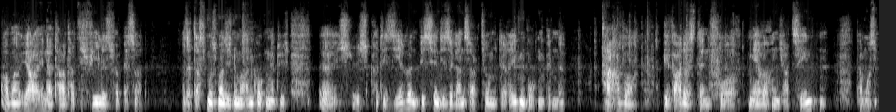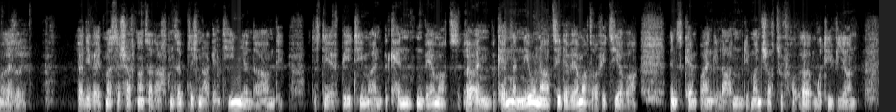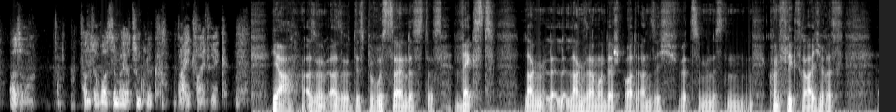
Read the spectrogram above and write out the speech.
Aber ja, in der Tat hat sich vieles verbessert. Also das muss man sich nur mal angucken. Natürlich, äh, ich, ich kritisiere ein bisschen diese ganze Aktion mit der Regenbogenbinde. Aber wie war das denn vor mehreren Jahrzehnten? Da muss man also ja die Weltmeisterschaft 1978 in Argentinien. Da haben die, das DFB-Team einen bekennenden Wehrmachts, äh, einen bekennenden Neonazi, der Wehrmachtsoffizier war, ins Camp eingeladen, um die Mannschaft zu äh, motivieren. Also von sowas sind wir ja zum Glück weit, weit weg. Ja, also, also das Bewusstsein, das, das wächst lang, langsam und der Sport an sich wird zumindest ein konfliktreicheres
